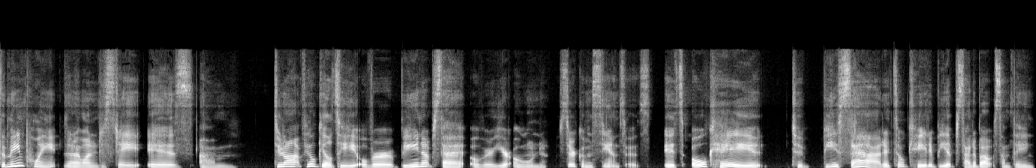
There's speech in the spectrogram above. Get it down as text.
the main point that I wanted to state is um, do not feel guilty over being upset over your own circumstances. It's okay to be sad. It's okay to be upset about something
